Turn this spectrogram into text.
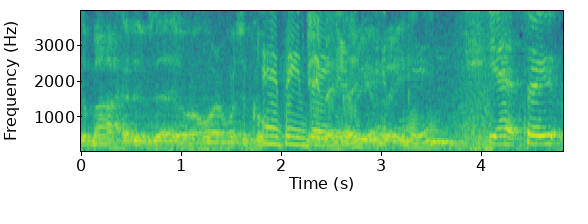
the, market of the, oh, what- what's it called? Airbnb. Airbnb. Mm-hmm. Yeah, so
